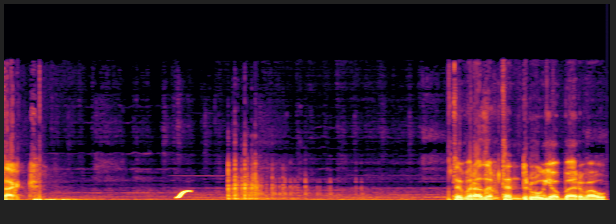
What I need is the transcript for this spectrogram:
Tak. Tym razem ten drugi oberwał.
